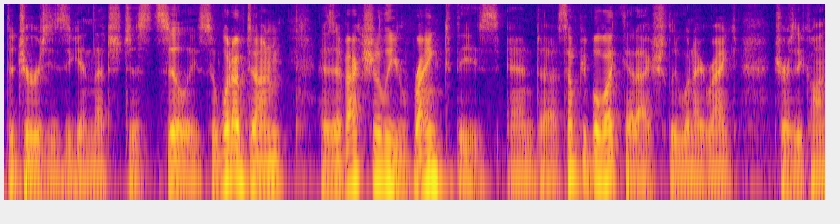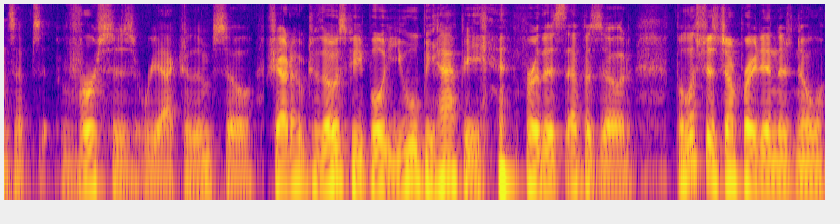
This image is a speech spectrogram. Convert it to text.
the jerseys again. That's just silly. So what I've done is I've actually ranked these and uh, some people like that actually when I rank jersey concepts versus react to them. So shout out to those people. You will be happy for this episode. But let's just jump right in. There's no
